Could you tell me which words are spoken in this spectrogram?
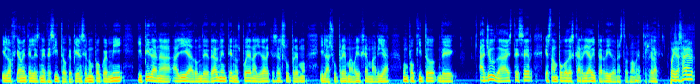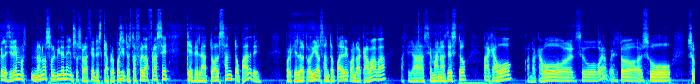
Y lógicamente les necesito que piensen un poco en mí y pidan allí a donde realmente nos pueden ayudar, que es el Supremo y la Suprema Virgen María, un poquito de ayuda a este ser que está un poco descarriado y perdido en estos momentos. Gracias. Pues ya saben lo que les diremos. No nos olviden en sus oraciones, que a propósito, esta fue la frase que delató al Santo Padre. Porque el otro día el Santo Padre, cuando acababa, hace ya semanas de esto, acabó cuando acabó su bueno pues esto su su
